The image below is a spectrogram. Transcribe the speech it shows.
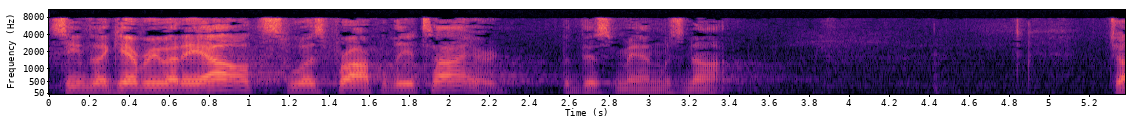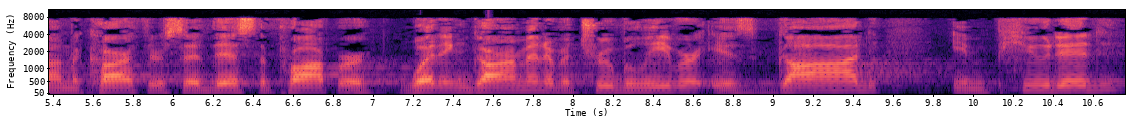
Seems like everybody else was properly attired, but this man was not. John MacArthur said this the proper wedding garment of a true believer is God imputed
